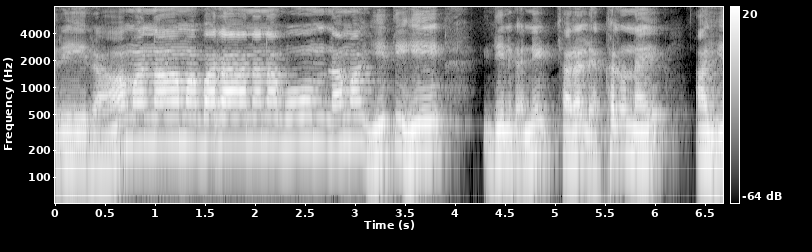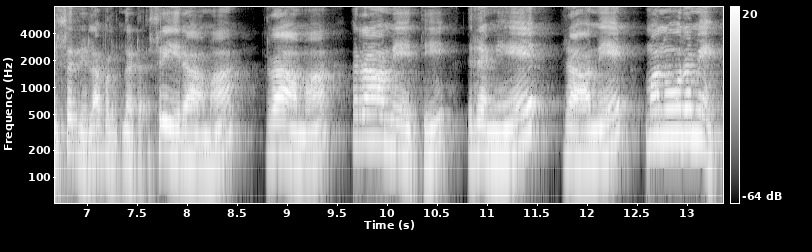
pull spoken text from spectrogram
శ్రీరామనామ వరానన ఓం నమ ఇతి దీనికి అన్ని చాలా లెక్కలు ఉన్నాయి ఆ ఈశ్వరుడు ఇలా పలుకుతున్నట శ్రీరామ రామ రామేతి రమే రామే మనోరమే.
